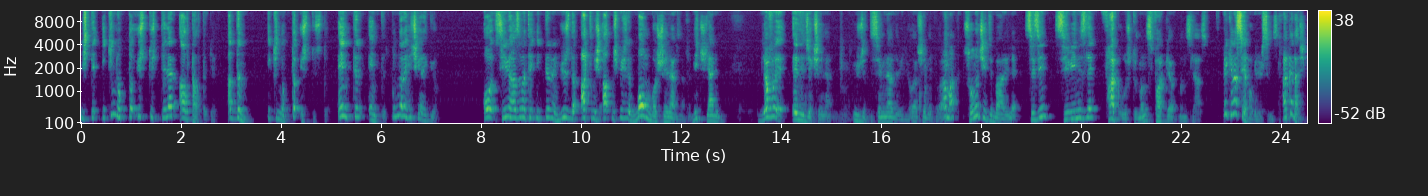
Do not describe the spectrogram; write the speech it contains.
İşte iki nokta üst üsteler alt alta gel. Adın iki nokta üst üste. Enter enter. Bunlara hiç gerek yok. O CV hazırlama tekniklerinin yüzde 60-65'i de bomboş şeyler zaten. Hiç yani lafı edilecek şeyler. Ücretli seminer de veriyorlar, şey yapıyorlar. Ama sonuç itibariyle sizin CV'nizle fark oluşturmanız, fark yaratmanız lazım. Peki nasıl yapabilirsiniz? Arkadaş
